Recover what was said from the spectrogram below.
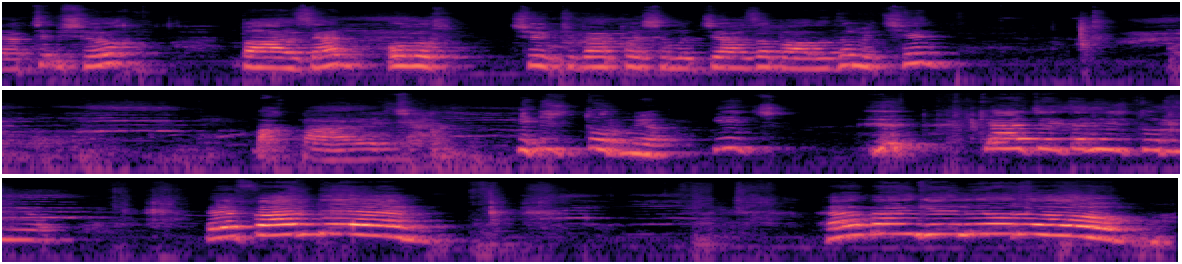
Yapacak bir şey yok. Bazen olur. Çünkü ben paşamı cihaza bağladığım için bak bağıracağım. Hiç durmuyor. Hiç. Gerçekten hiç durmuyor. Efendim. Hemen geliyorum.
